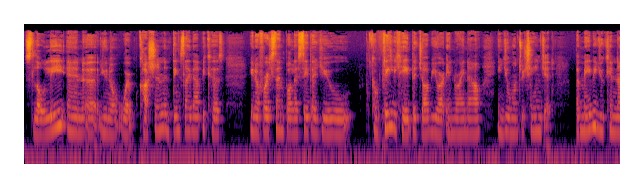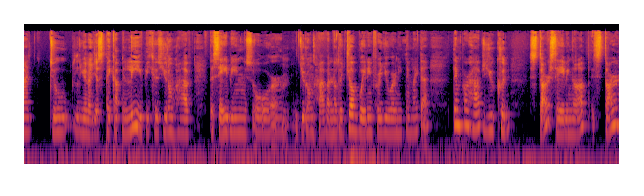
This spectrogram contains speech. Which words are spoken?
slowly and uh, you know with caution and things like that because you know for example let's say that you completely hate the job you are in right now and you want to change it but maybe you cannot do you know just pick up and leave because you don't have the savings or you don't have another job waiting for you or anything like that then perhaps you could start saving up start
